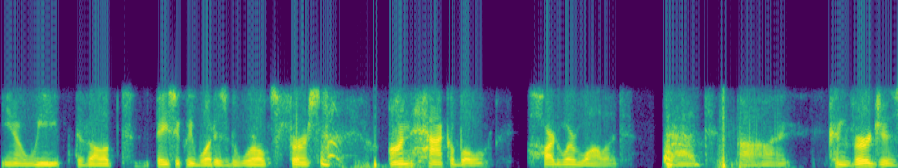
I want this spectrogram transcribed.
you know we developed basically what is the world's first unhackable hardware wallet that uh, converges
